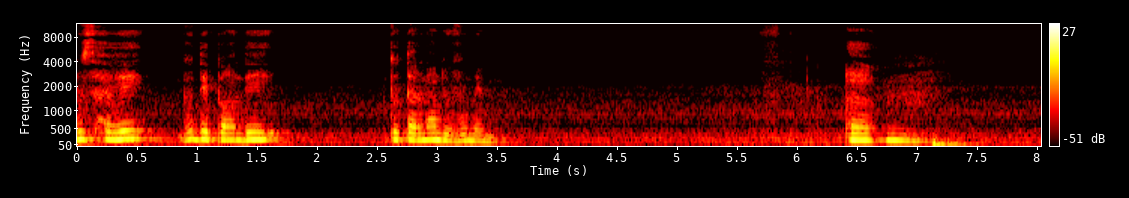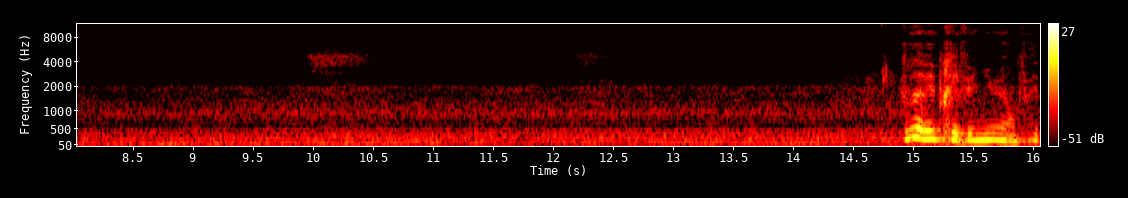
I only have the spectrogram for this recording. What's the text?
Vous savez, vous dépendez totalement de vous-même. Euh, je vous avais prévenu en fait.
